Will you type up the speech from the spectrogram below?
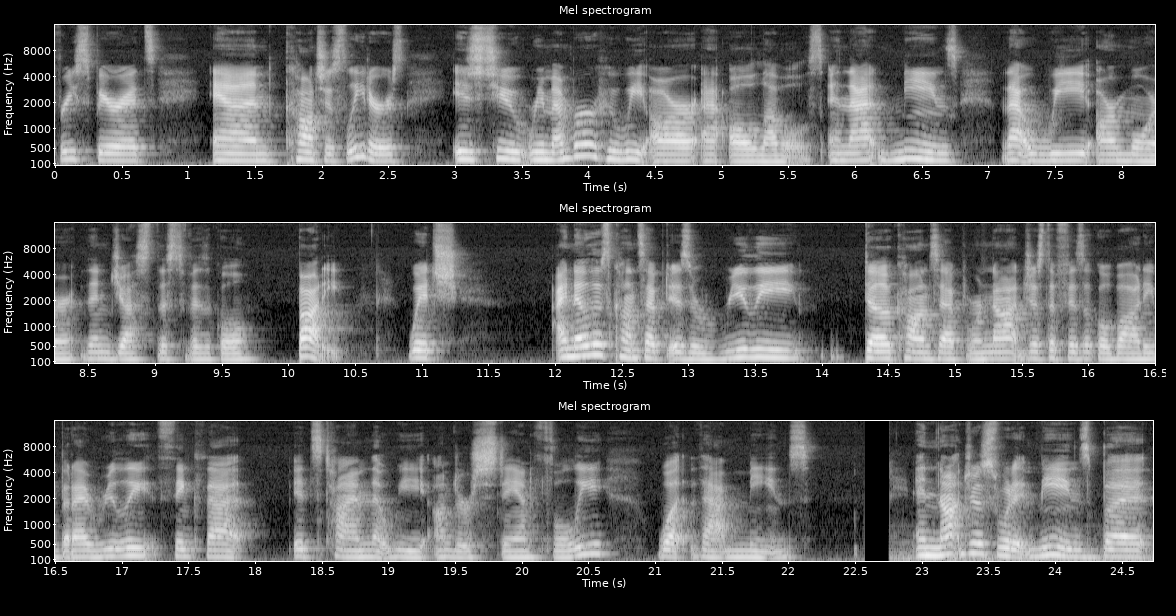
free spirits, and conscious leaders is to remember who we are at all levels. And that means that we are more than just this physical body, which I know this concept is a really duh concept. We're not just a physical body, but I really think that it's time that we understand fully what that means. And not just what it means, but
